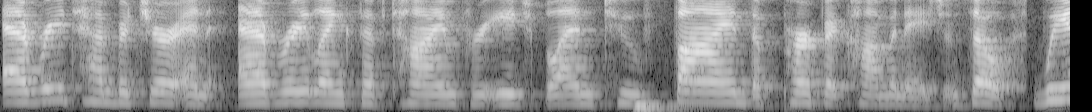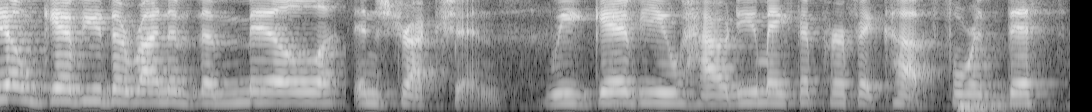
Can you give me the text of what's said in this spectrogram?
every temperature and every length of time for each blend to find the perfect combination. So we don't give you the run of the mill instructions. We give you how do you make the perfect cup for this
